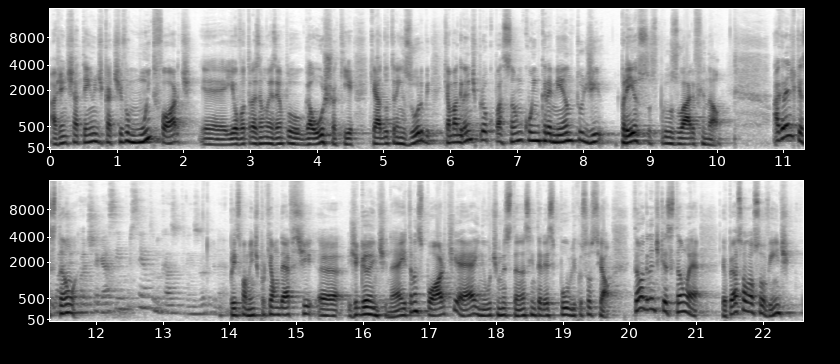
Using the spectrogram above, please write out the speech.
a gente já tem um indicativo muito forte, é, e eu vou trazer um exemplo gaúcho aqui, que é a do Transurb, que é uma grande preocupação com o incremento de preços para o usuário final. A grande questão. Pode, pode chegar a 100% no caso do Transurb, né? Principalmente porque é um déficit uh, gigante, né? E transporte é, em última instância, interesse público social. Então a grande questão é: eu peço ao nosso ouvinte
